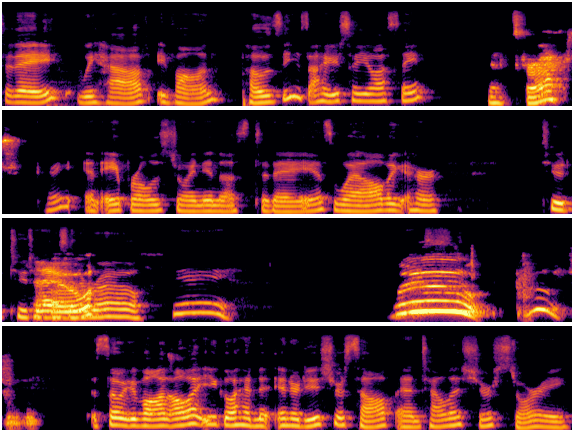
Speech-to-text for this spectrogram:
Today we have Yvonne Posey. Is that how you say your last name? That's correct. Great. And April is joining us today as well. We get her two two times Hello. in a row. Yay. Woo! Woo! So Yvonne, I'll let you go ahead and introduce yourself and tell us your story.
